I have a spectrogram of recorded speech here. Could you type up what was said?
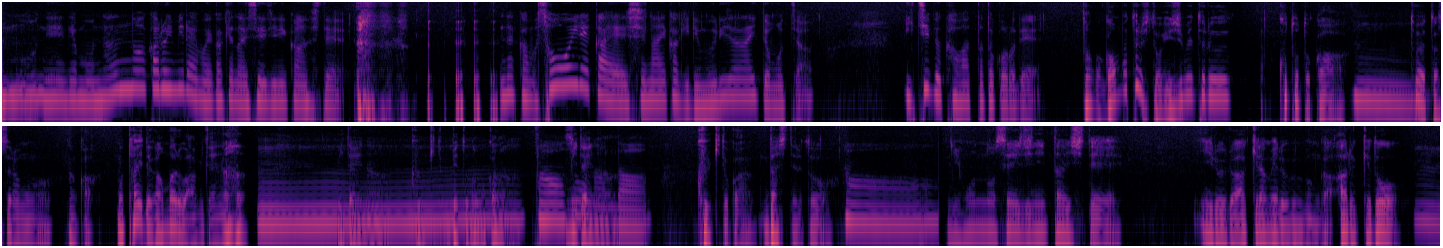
もうねでも何の明るい未来も描けない政治に関して。なんか総入れ替えしない限り無理じゃないって思っちゃう。一部変わったところで。なんか頑張ってる人をいじめてることとか、うん。トヨタすらもうなんかもうタイで頑張るわみたいなみたいな空気とベトナムかな？みたいな空気とか出してるとー。日本の政治に対していろいろ諦める部分があるけどうん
